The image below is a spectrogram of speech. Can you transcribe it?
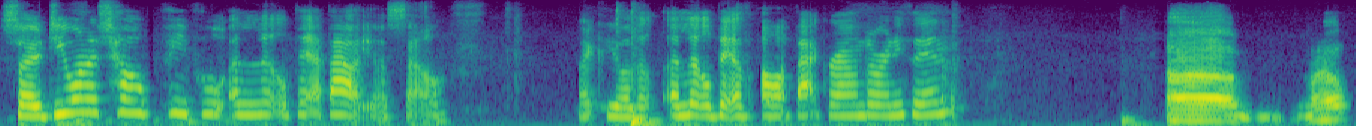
So, do you want to tell people a little bit about yourself, like your a little bit of art background or anything? Um, well,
